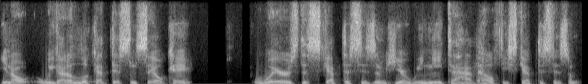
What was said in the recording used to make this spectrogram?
you know, we got to look at this and say okay, where's the skepticism here? We need to have healthy skepticism.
